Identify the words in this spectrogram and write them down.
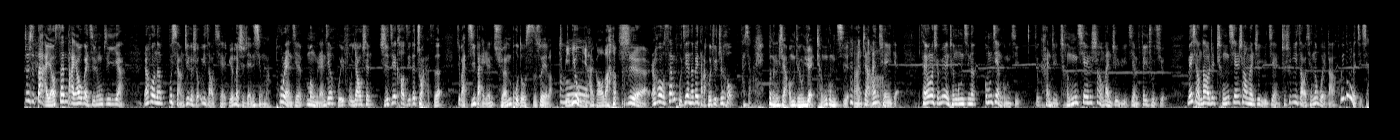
这是大妖三大妖怪其中之一啊。然后呢，不想这个时候玉藻前原本是人形嘛，突然间猛然间回复腰身，直接靠自己的爪子就把几百人全部都撕碎了。这比六米还高吧？是，然后三浦剑呢被打回去之后，他想，哎，不能这样，我们得用远程攻击啊，这样安全一点。采用了什么远程攻击呢？弓箭攻击，就看这成千上万只羽箭飞出去。没想到这成千上万只羽箭，只是玉藻前的尾巴挥动了几下，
